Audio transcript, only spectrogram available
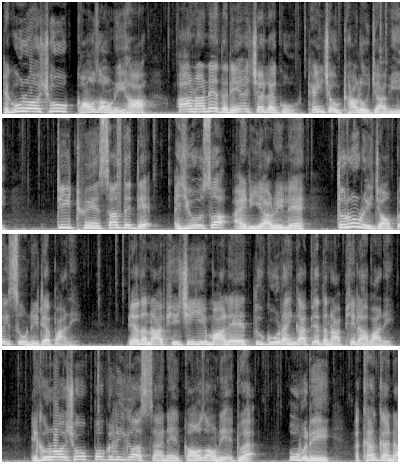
တကူတော်ရှိုးခေါင်းဆောင်တွေဟာအာဏာနဲ့သတင်းအချက်လက်ကိုထိန်းချုပ်ထားလို့ကြပြီးတီထွင်စမ်းသစ်တဲ့အယူအဆအိုင်ဒီယာတွေလည်းသူတို့တွေကြောင့်ပိတ်ဆို့နေတတ်ပါတယ်ပြဿနာဖြေရှင်းရေးမှာလည်းသူကိုယ်တိုင်ကပြဿနာဖြစ်လာပါတယ်ဒီကူတော်ရှိုးပုဂ္ဂလိကစံတဲ့ခေါင်းဆောင်တွေအတွက် ဥပဒေအခန့်ကဏ္ဍ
